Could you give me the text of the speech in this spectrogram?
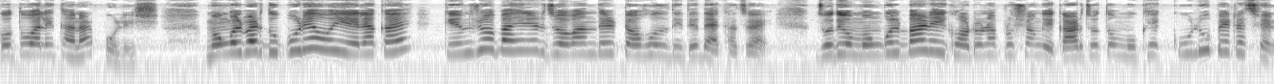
কোতোয়ালি থানার পুলিশ। মঙ্গলবার দুপুরে ওই এলাকায় কেন্দ্রীয় বাহিনীর জওয়ানদের টহল দিতে দেখা যায়। যদিও মঙ্গলবার এই ঘটনা প্রসঙ্গে কার্যত মুখে কুলু পেটেছেন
